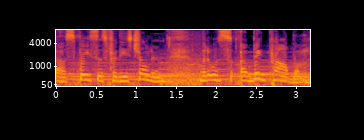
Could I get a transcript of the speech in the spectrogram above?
uh, spaces for these children, but it was a big problem.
